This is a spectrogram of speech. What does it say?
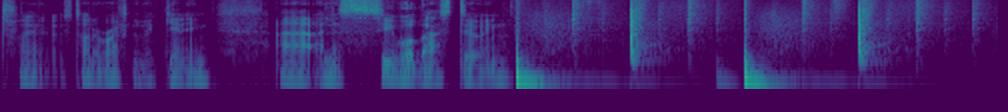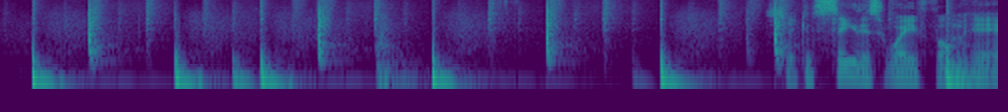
try start it right from the beginning. Uh, and let's see what that's doing. So you can see this waveform here.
